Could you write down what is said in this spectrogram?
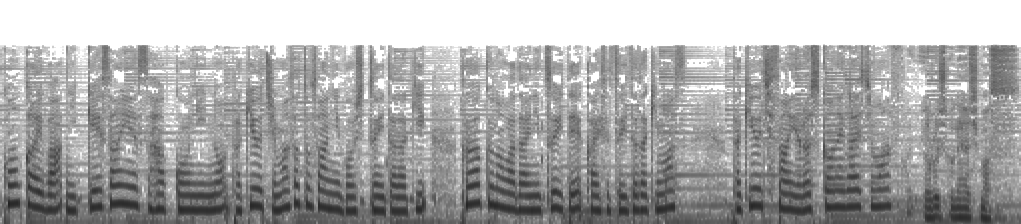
今回は日経サイエンス発行人の竹内正人さんにご出演いただき科学の話題について解説いただきます。竹内さんよろしくお願いします。よろしくお願いします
